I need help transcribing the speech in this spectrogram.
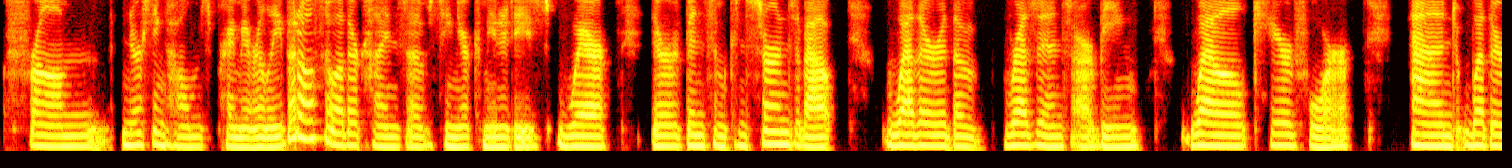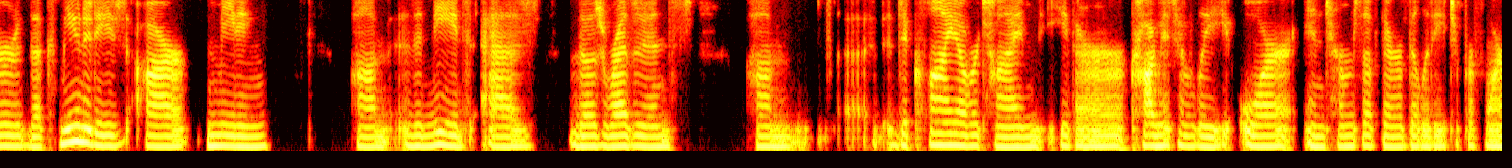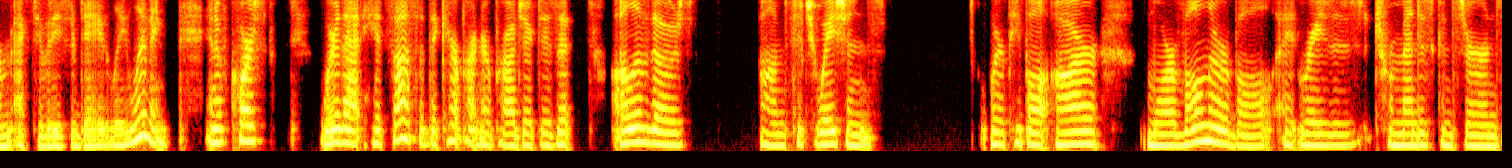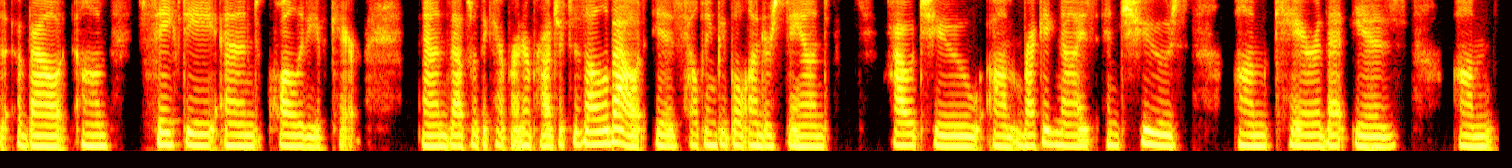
from nursing homes primarily, but also other kinds of senior communities where there have been some concerns about whether the residents are being well cared for and whether the communities are meeting um, the needs as those residents um, decline over time, either cognitively or in terms of their ability to perform activities of daily living. And of course, where that hits us at the Care Partner Project is that all of those um, situations where people are more vulnerable, it raises tremendous concerns about um, safety and quality of care and that's what the care partner project is all about is helping people understand how to um, recognize and choose um, care that is um,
